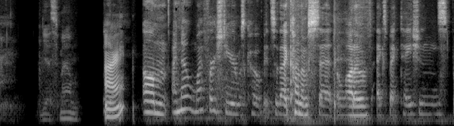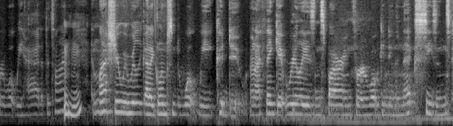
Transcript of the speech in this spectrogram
Yes, ma'am. All right. Um, I know my first year was COVID, so that kind of set a lot of expectations for what we had at the time. Mhm. And last year we really got a glimpse into what we could do, and I think it really is inspiring for what we can do in the next seasons.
